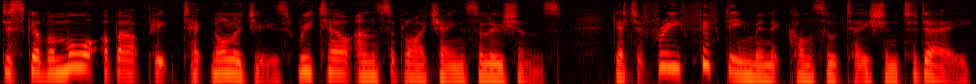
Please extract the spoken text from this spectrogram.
Discover more about Peak Technologies, retail and supply chain solutions. Get a free 15 minute consultation today.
